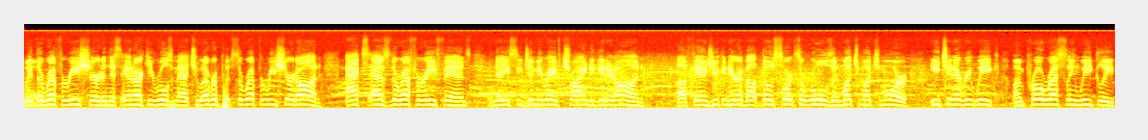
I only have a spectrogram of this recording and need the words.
with the referee shirt in this Anarchy Rules match. Whoever puts the referee shirt on acts as the referee, fans. And there you see Jimmy Rave trying to get it on. Uh, fans, you can hear about those sorts of rules and much, much more each and every week on Pro Wrestling Weekly,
